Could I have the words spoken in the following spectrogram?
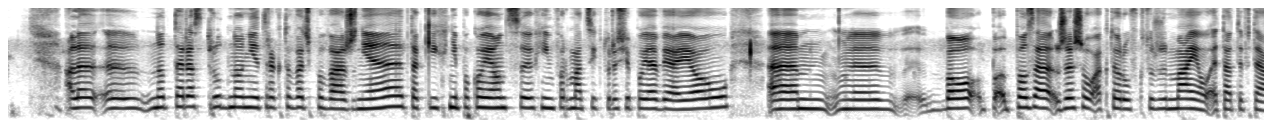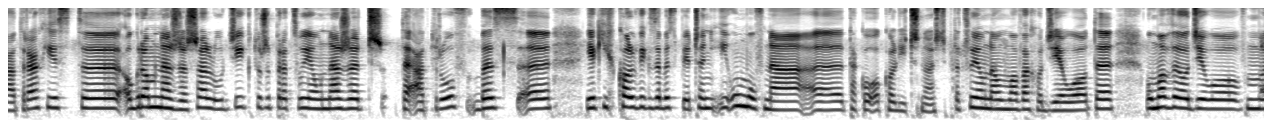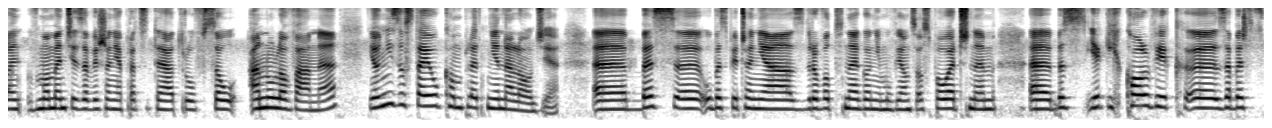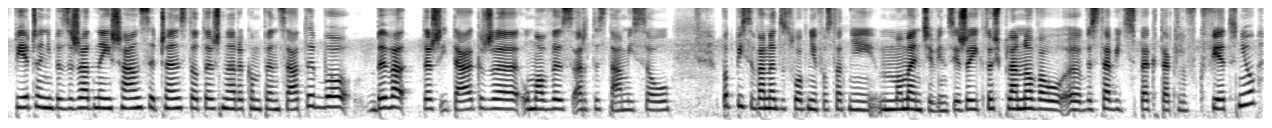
Ale e, no teraz trudno nie traktować poważnie takich niepokojących informacji, które się pojawiają, e, bo poza rzeszą aktorów, którzy mają etaty w teatrach, jest ogromna rzesza ludzi, którzy pracują na rzecz teatrów bez jakichkolwiek zabezpieczeń i umów na taką okoliczność. Pracują na umowach o dzieło. Te umowy o dzieło w momencie zawieszenia pracy teatrów są anulowane i oni zostają kompletnie na lodzie. E, bez e, ubezpieczenia zdrowotnego, nie mówiąc o społecznym, e, bez jakichkolwiek zabezpieczeń, bez żadnej szansy, często też na rekompensaty, bo bywa też i tak, że umowy z artystami są podpisywane dosłownie w ostatnim momencie, więc jeżeli ktoś planował wystawić spektakl w kwietniu,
